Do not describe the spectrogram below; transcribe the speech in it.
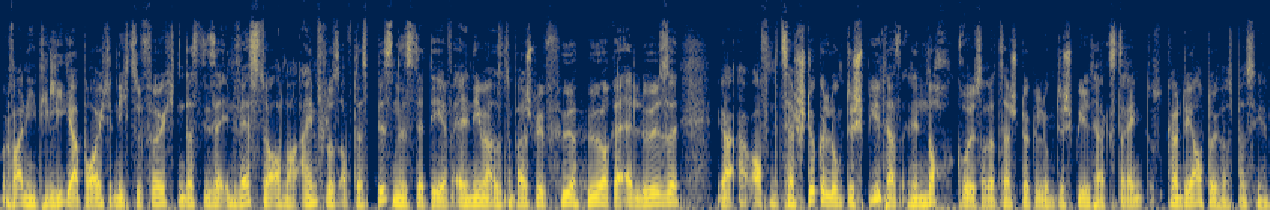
Und vor allen Dingen die Liga bräuchte nicht zu fürchten, dass dieser Investor auch noch Einfluss auf das Business der DFL nehme, also zum Beispiel für höhere Erlöse ja, auf eine Zerstückelung des Spieltags, eine noch größere Zerstückelung des Spieltags drängt. Das könnte ja auch durchaus passieren.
